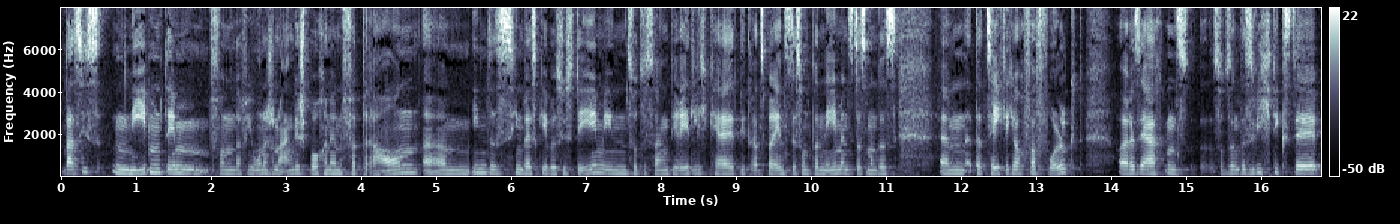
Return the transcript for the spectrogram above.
Was ist neben dem von der Fiona schon angesprochenen Vertrauen ähm, in das Hinweisgebersystem, in sozusagen die Redlichkeit, die Transparenz des Unternehmens, dass man das ähm, tatsächlich auch verfolgt, eures Erachtens sozusagen das Wichtigste,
